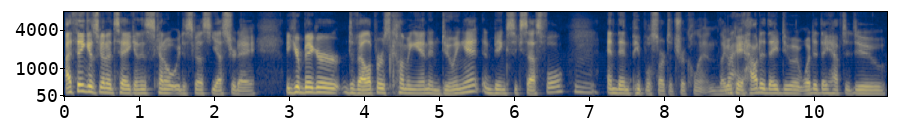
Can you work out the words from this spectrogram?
I think it's going to take, and this is kind of what we discussed yesterday, like your bigger developers coming in and doing it and being successful, Hmm. and then people start to trickle in. Like, Right. okay, how did they do it? What did they have to do?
